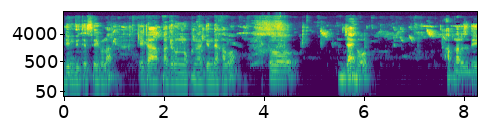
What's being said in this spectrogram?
ডিম দিতেছে এগুলা। এটা আপনাদের অন্য কোনো একদিন দেখাবো। তো যাই হোক, আপনারা যদি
